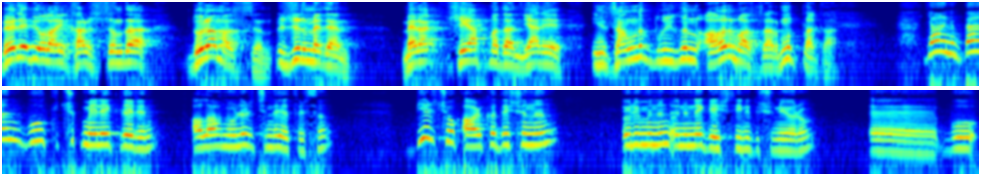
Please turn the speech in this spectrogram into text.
böyle bir olay karşısında duramazsın. Üzülmeden, merak şey yapmadan yani insanlık duygun ağır basar mutlaka. Yani ben bu küçük meleklerin Allah nurlar içinde yatırsın. Birçok arkadaşının ölümünün önüne geçtiğini düşünüyorum. Ee, bu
